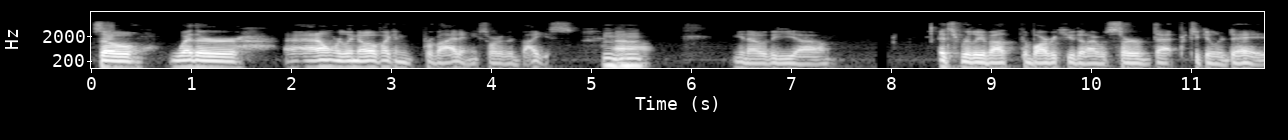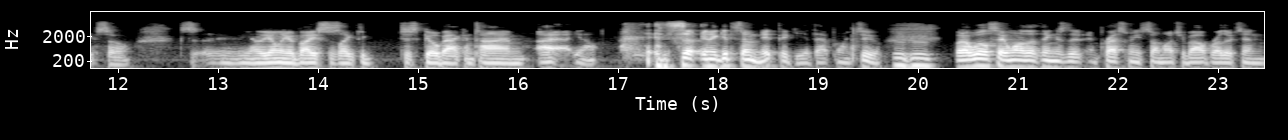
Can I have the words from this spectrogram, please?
So whether I don't really know if I can provide any sort of advice. Mm-hmm. Uh, you know the uh, it's really about the barbecue that I was served that particular day. So you know the only advice is like to just go back in time. I, you know, and so and it gets so nitpicky at that point too. Mm-hmm. But I will say one of the things that impressed me so much about Brotherton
